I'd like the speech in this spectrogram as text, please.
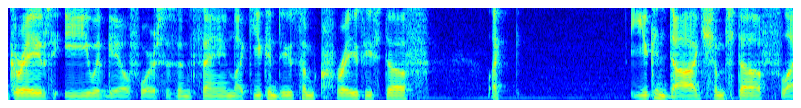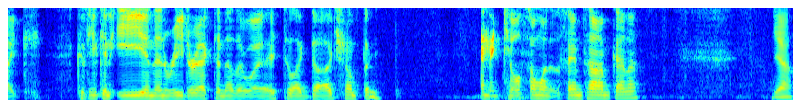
Graves E with Gale Force is insane. Like you can do some crazy stuff. Like you can dodge some stuff, like because you can E and then redirect another way to like dodge something, and then kill someone at the same time, kind of. Yeah.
